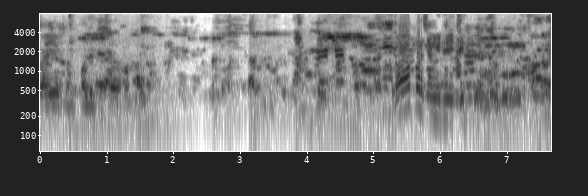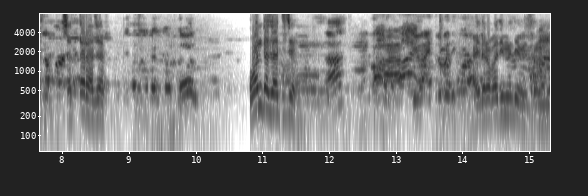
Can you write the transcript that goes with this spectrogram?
काय एकदम क्वालिटीचा का वापर सांगितली याची. सत्तर हजार. कोणत्या जातीचे? हैदराबादी हैदराबादी मध्ये मित्रांनो.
